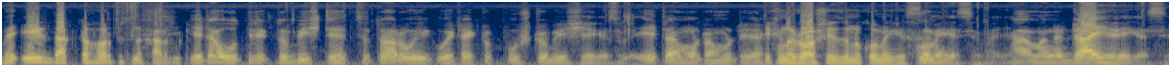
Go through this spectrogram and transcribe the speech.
ভাই এই দাগটা হওয়ার পিছনে কারণ কি? এটা অতিরিক্ত বৃষ্টি হচ্ছে তো আর ওই ওইটা একটু পুষ্ট বেশি হয়ে গেছে। এটা মোটামুটি এখানে রস এই জন্য কমে গেছে। কমে গেছে ভাই। হ্যাঁ মানে ড্রাই হয়ে গেছে।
